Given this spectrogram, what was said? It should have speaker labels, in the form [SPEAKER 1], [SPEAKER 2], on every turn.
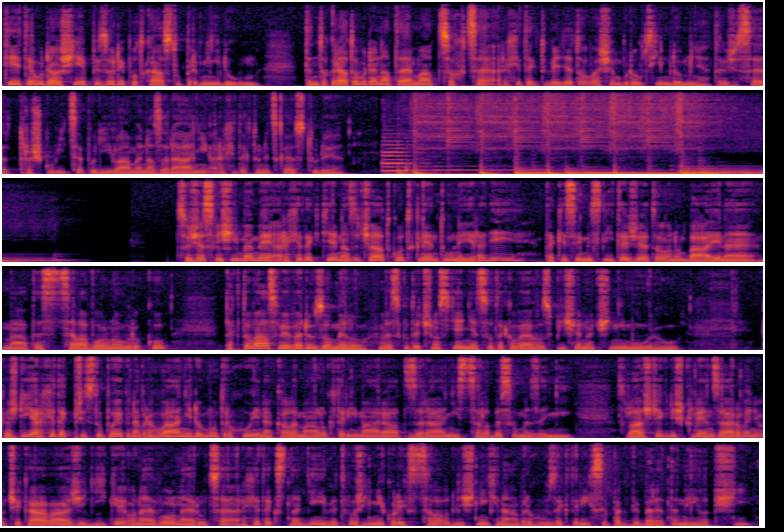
[SPEAKER 1] Vítejte u další epizody podcastu První dům. Tentokrát to bude na téma, co chce architekt vědět o vašem budoucím domě, takže se trošku více podíváme na zadání architektonické studie. Cože slyšíme my architekti na začátku od klientů nejraději? Taky si myslíte, že je to ono bájné, máte zcela volnou ruku? Tak to vás vyvedu z omilu. Ve skutečnosti je něco takového spíše noční můrou. Každý architekt přistupuje k navrhování domu trochu jinak, ale málo který má rád zadání zcela bez omezení. Zvláště když klient zároveň očekává, že díky oné volné ruce architekt snadněji vytvoří několik zcela odlišných návrhů, ze kterých si pak vyberete nejlepší.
